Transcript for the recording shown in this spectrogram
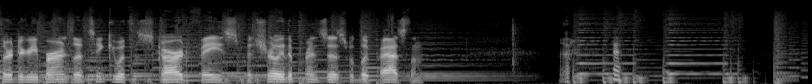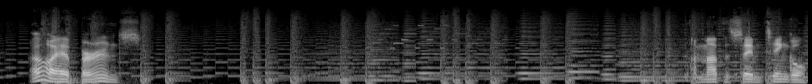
Third degree burns left Tinky with a scarred face, but surely the princess would look past them. oh, I have burns. I'm not the same Tingle.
